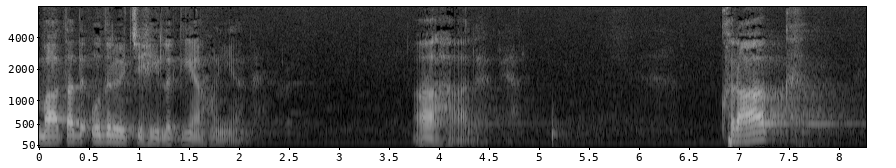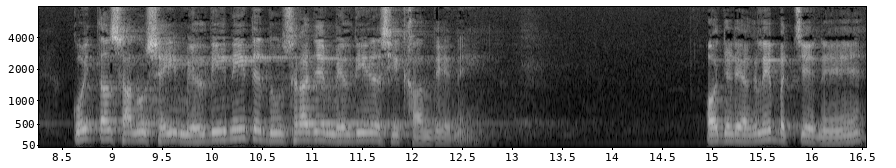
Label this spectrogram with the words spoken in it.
ਮਾਤਾ ਦੇ ਉਦਰ ਵਿੱਚ ਹੀ ਲੱਗੀਆਂ ਹੋਈਆਂ ਨੇ। ਆ ਹਾਲ ਹੈ ਪਿਆਰ ਖੁਰਾਕ ਕੋਈ ਤਾਂ ਸਾਨੂੰ ਸਹੀ ਮਿਲਦੀ ਨਹੀਂ ਤੇ ਦੂਸਰਾ ਜੇ ਮਿਲਦੀ ਤਾਂ ਅਸੀਂ ਖਾਂਦੇ ਨਹੀਂ। ਔਰ ਜਿਹੜੇ ਅਗਲੇ ਬੱਚੇ ਨੇ,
